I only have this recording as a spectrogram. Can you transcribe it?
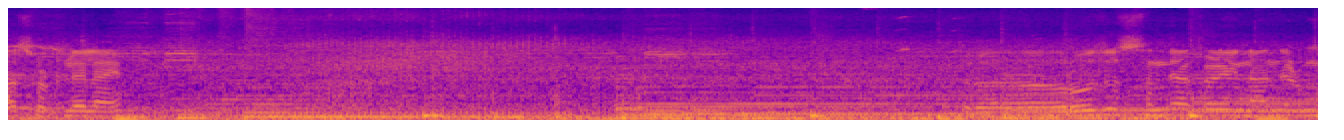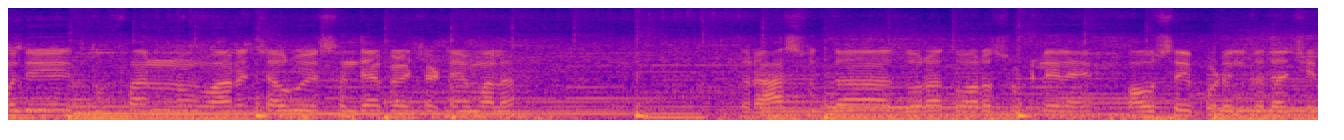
जोरदार सुटलेला आहे. तर रोजच संध्याकाळी नांदेडमध्ये तुफान वारं चालू आहे संध्याकाळच्या टायमाला तर आजसुद्धा जोरात वारं सुटलेलं आहे. पाऊसही पडेल कदाचित.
